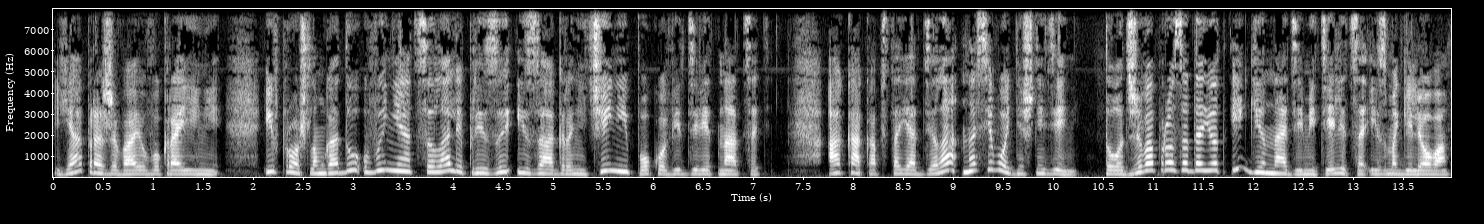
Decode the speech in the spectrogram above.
Я проживаю в Украине, и в прошлом году вы не отсылали призы из-за ограничений по COVID-19. А как обстоят дела на сегодняшний день? Тот же вопрос задает и Геннадий Метелица из Могилева.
